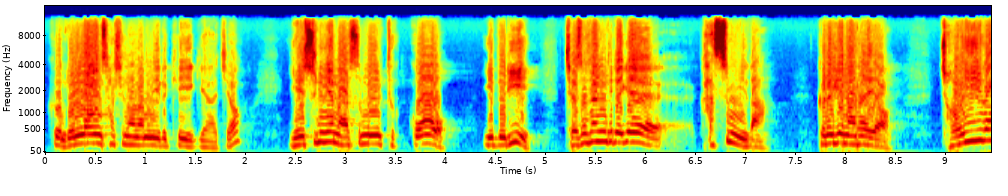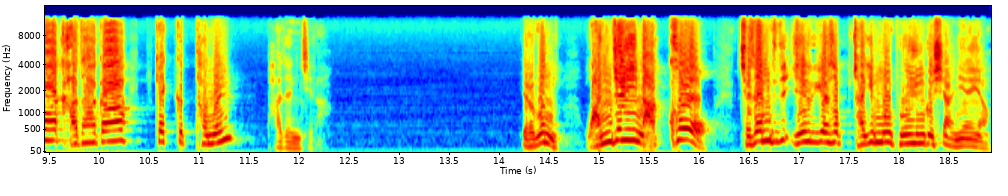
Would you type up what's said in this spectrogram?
그 놀라운 사실 하나를 이렇게 얘기하죠. 예수님의 말씀을 듣고 이들이 제사장들에게 갔습니다. 그러게 말하여 저희가 가다가 깨끗함을 받은지라. 여러분 완전히 낳고 제사장들에게서 자기 몸을 보이는 것이 아니에요.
